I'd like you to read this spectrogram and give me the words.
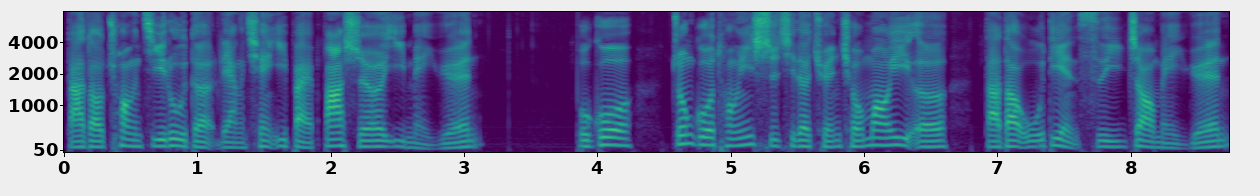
达到创纪录的两千一百八十二亿美元。不过，中国同一时期的全球贸易额达到五点四一兆美元，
